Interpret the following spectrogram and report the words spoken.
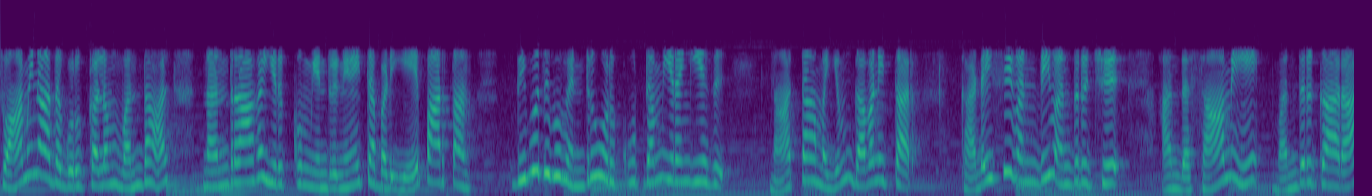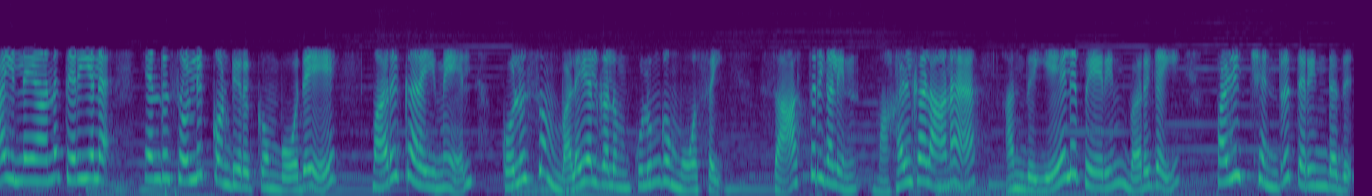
சுவாமிநாத குருக்களும் வந்தால் நன்றாக இருக்கும் என்று நினைத்தபடியே பார்த்தான். திபு திபுவென்று ஒரு கூட்டம் இறங்கியது. நாட்டாமையும் கவனித்தார். கடைசி வண்டி வந்துருச்சு. அந்த சாமி வந்திருக்காரா இல்லையான்னு தெரியல என்று சொல்லிக் கொண்டிருக்கும் போதே மறுக்கரை மேல் கொலுசும் வளையல்களும் குலுங்கும் ஓசை. சாஸ்திரிகளின் மகள்களான அந்த ஏழு பேரின் வருகை பழிச்சென்று தெரிந்தது.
